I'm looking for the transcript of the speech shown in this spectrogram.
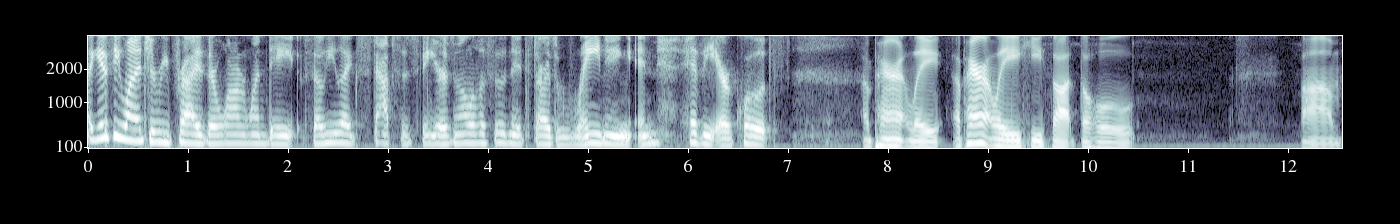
I guess he wanted to reprise their one-on-one date, so he like snaps his fingers, and all of a sudden it starts raining in heavy air quotes. Apparently apparently he thought the whole um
